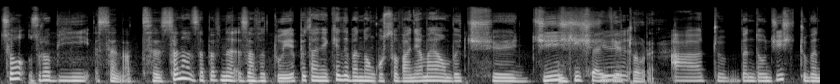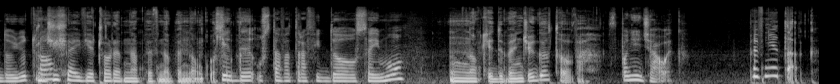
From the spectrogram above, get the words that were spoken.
Co zrobi Senat? Senat zapewne zawetuje. Pytanie, kiedy będą głosowania? Mają być e, dziś? Dzisiaj wieczorem. A czy będą dziś, czy będą jutro? Dzisiaj wieczorem na pewno będą głosować. Kiedy ustawa trafi do Sejmu? No, kiedy będzie gotowa. W poniedziałek. Pewnie tak.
